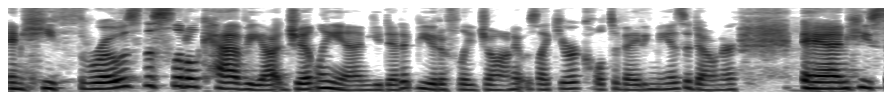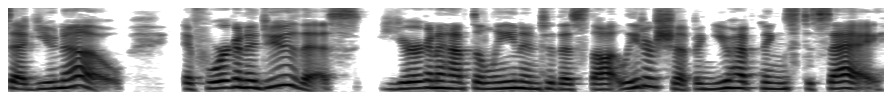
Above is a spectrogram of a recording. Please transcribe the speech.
And he throws this little caveat gently in. You did it beautifully, John. It was like you were cultivating me as a donor. And he said, You know, if we're going to do this, you're going to have to lean into this thought leadership and you have things to say.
